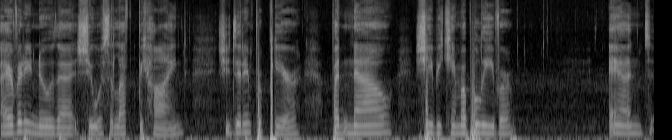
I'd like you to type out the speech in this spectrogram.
I already knew that she was left behind. She didn't prepare, but now she became a believer. And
